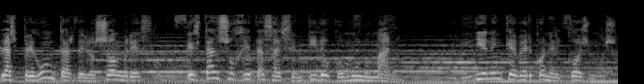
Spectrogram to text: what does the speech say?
Las preguntas de los hombres están sujetas al sentido común humano. Tienen que ver con el cosmos,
